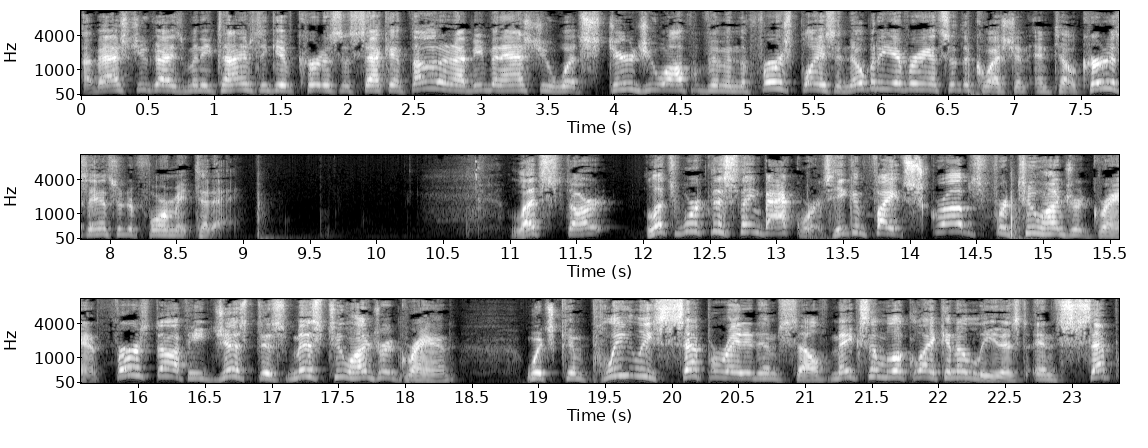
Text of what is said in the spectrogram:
I've asked you guys many times to give Curtis a second thought, and I've even asked you what steered you off of him in the first place, and nobody ever answered the question until Curtis answered it for me today. Let's start. Let's work this thing backwards. He can fight scrubs for 200 grand. First off, he just dismissed 200 grand which completely separated himself, makes him look like an elitist, and sep-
